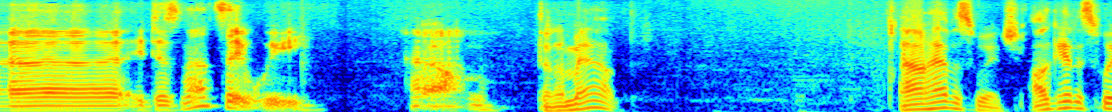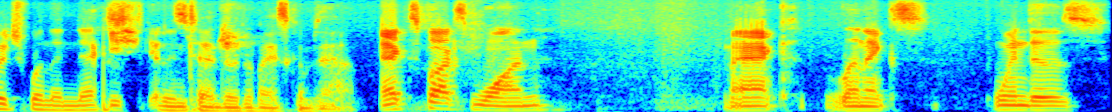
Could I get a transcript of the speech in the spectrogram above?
Uh, it does not say Wii. Um, Then I'm out. I don't have a Switch. I'll get a Switch when the next should get a Nintendo device comes out. Xbox One, Mac, Linux, Windows,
